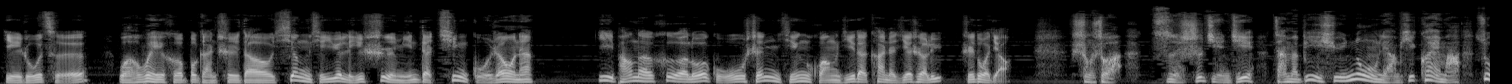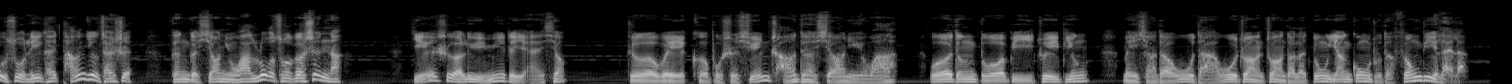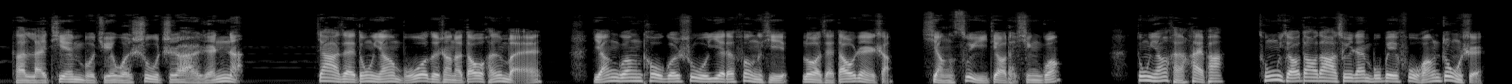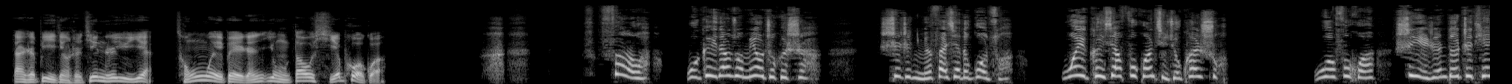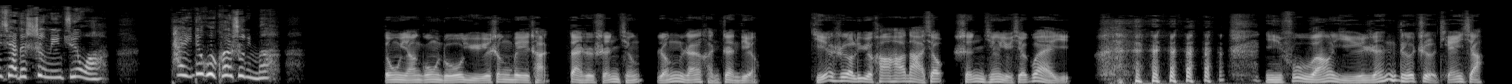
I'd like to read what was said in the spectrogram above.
既如此。我为何不敢吃到相挟于李世民的亲骨肉呢？一旁的贺罗谷神情恍急的看着劫舍律，直跺脚：“叔叔，此时紧急，咱们必须弄两匹快马，速速离开唐境才是。跟个小女娃啰嗦个甚呢？”劫舍律眯着眼笑：“这位可不是寻常的小女娃，我等躲避追兵，没想到误打误撞撞到了东阳公主的封地来了。”看来天不绝我叔侄二人呢。架在东阳脖子上的刀很稳，阳光透过树叶的缝隙落在刀刃上，像碎掉的星光。东阳很害怕，从小到大虽然不被父皇重视，但是毕竟是金枝玉叶，从未被人用刀胁迫过。放了我，我可以当做没有这回事。甚至你们犯下的过错，我也可以向父皇请求宽恕。我父皇是以仁德治天下的圣明君王，他一定会宽恕你们。东阳公主语声微颤，但是神情仍然很镇定。劫舍律哈哈大笑，神情有些怪异：“ 你父王以仁德治天下，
